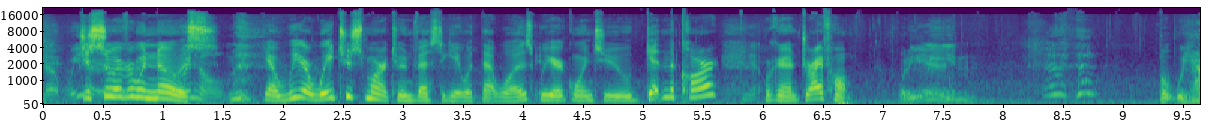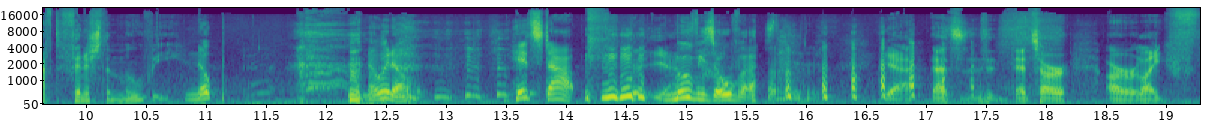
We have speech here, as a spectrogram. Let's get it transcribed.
Nope, nope, Just so everyone knows. Yeah, we are way too smart to investigate what that was. We are going to get in the car. We're going to drive home. What do you Weird. mean? but we have to finish the movie. Nope. no, we don't. Hit stop. Movie's over. yeah, that's that's our our like f-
